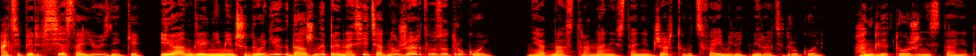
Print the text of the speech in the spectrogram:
А теперь все союзники, и Англия не меньше других, должны приносить одну жертву за другой. Ни одна страна не станет жертвовать своими людьми ради другой. Англия тоже не станет.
